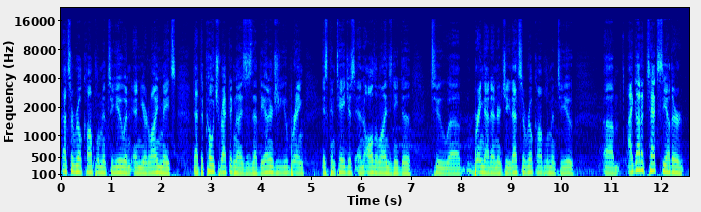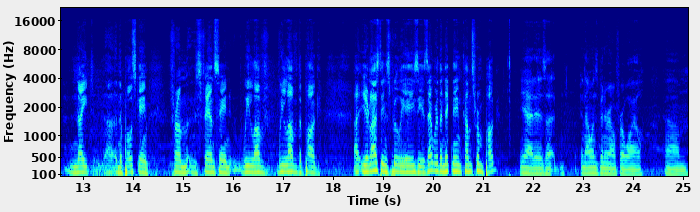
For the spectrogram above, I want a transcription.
That's a real compliment to you and, and your line mates that the coach recognizes that the energy you bring is contagious and all the lines need to to uh, bring that energy. That's a real compliment to you. Um, I got a text the other night uh, in the post game from fans saying we love we love the pug. Uh, your last name name's Pugliese. Is that where the nickname comes from, Pug? Yeah, it is, uh, and that one's been around for a while. Um,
